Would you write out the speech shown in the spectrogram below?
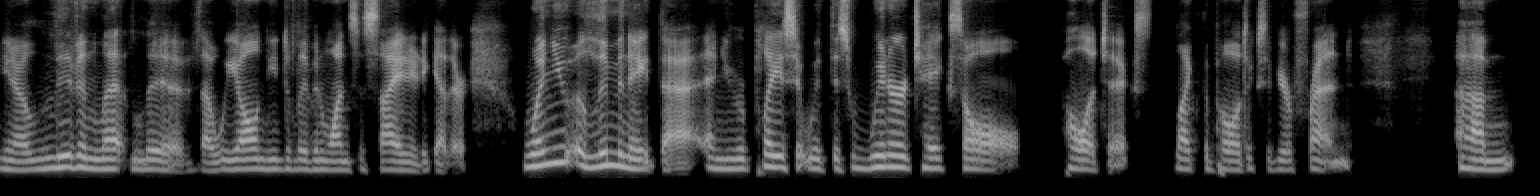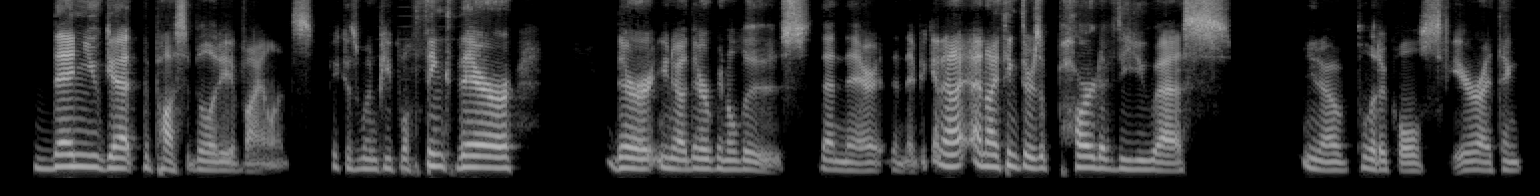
you know live and let live that we all need to live in one society together when you eliminate that and you replace it with this winner takes all politics like the politics of your friend um, then you get the possibility of violence because when people think they're they're you know they're going to lose then they're then they begin and I, and I think there's a part of the us you know political sphere i think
